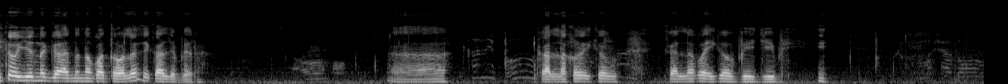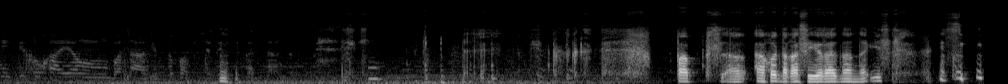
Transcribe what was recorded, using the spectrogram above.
ikaw yung nag-ano ng controller, si Caliber. Oo. Ah, kala ko ikaw, kala ko ikaw BGB. Masyadong hindi ko kayang basagin to, Pops. Sinisikat na. Pops, a- ako nakasira na na is.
